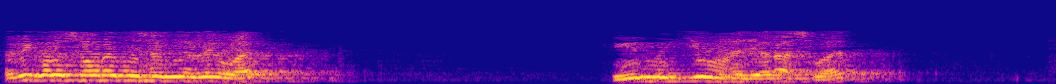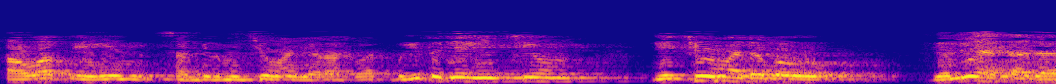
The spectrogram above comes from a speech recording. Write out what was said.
Tapi kalau seorang misalnya lewat ingin mencium hajar aswad, tawaf ingin sambil mencium hajar aswad, begitu dia ingin cium, dia cium ada bau, dia lihat ada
